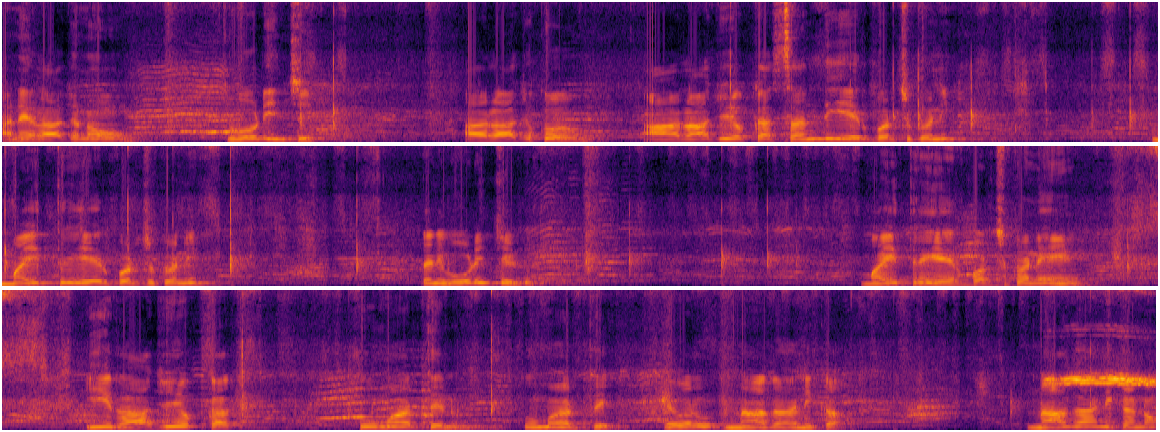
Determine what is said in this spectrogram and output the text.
అనే రాజును ఓడించి ఆ రాజుకు ఆ రాజు యొక్క సంధి ఏర్పరచుకొని మైత్రి ఏర్పరచుకొని దాన్ని ఓడించిండు. మైత్రి ఏర్పరచుకొని ఈ రాజు యొక్క కుమార్తెను కుమార్తె ఎవరు? నాగానిక. నాగానికను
